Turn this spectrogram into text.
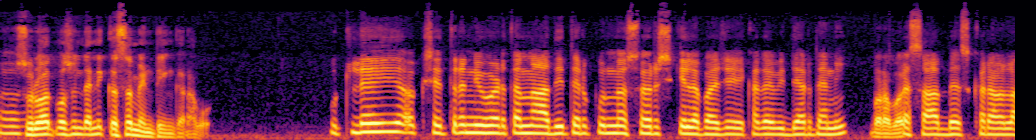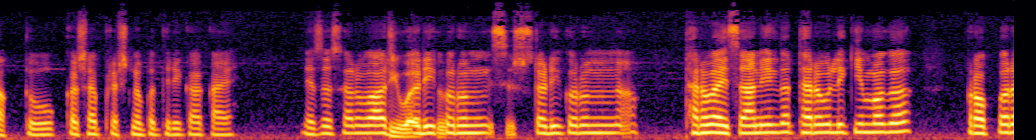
सुरुवातपासून त्यांनी कसं मेंटेन करावं? कुठलेही क्षेत्र निवडताना आधी तर पूर्ण सर्च केलं पाहिजे एखाद्या विद्यार्थ्यांनी. बरोबर. कसा अभ्यास करावा लागतो? कशा प्रश्नपत्रिका काय? याचं सर्व स्टडी. करून स्टडी करून ठरवायचं आणि एकदा ठरवले की मग प्रॉपर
